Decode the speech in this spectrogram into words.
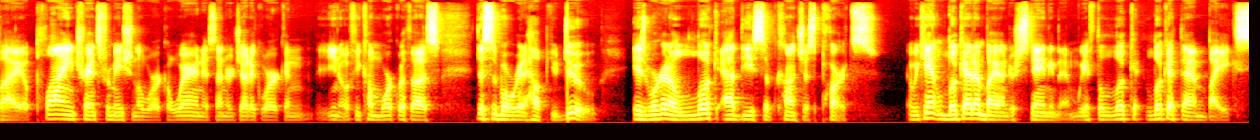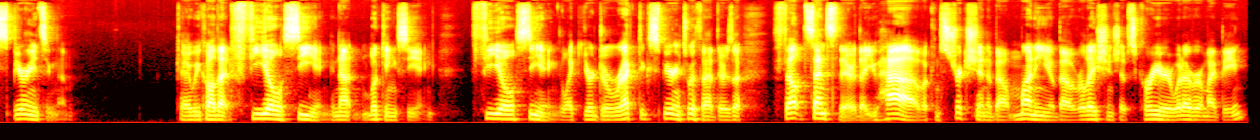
by applying transformational work, awareness, energetic work, and you know, if you come work with us, this is what we're going to help you do is we're going to look at these subconscious parts and we can't look at them by understanding them. We have to look at, look at them by experiencing them. Okay, we call that feel seeing, not looking seeing. Feel seeing, like your direct experience with that. There's a felt sense there that you have a constriction about money, about relationships, career, whatever it might be.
